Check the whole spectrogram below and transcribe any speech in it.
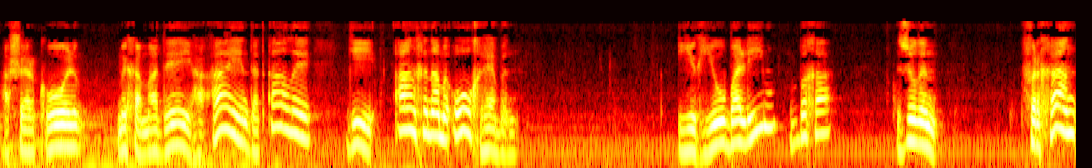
Asher kol Mechamadei ha'ain, dat alle die aangename oog hebben, Yigyu balim becha, zullen vergaan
